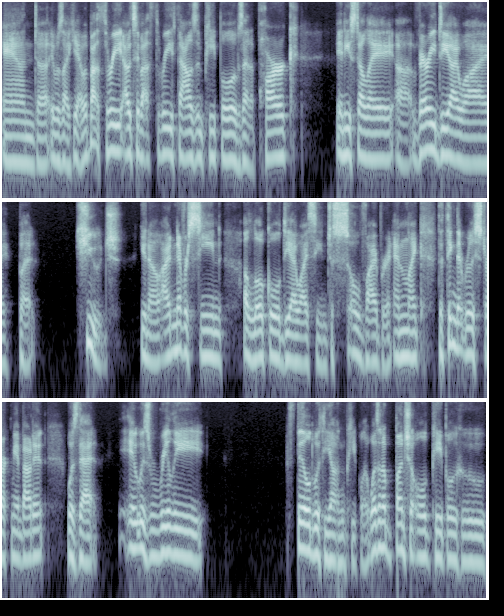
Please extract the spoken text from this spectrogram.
and uh, it was like yeah, about three. I would say about three thousand people. It was at a park in East LA, uh, very DIY, but huge. You know, I'd never seen a local DIY scene just so vibrant. And like the thing that really struck me about it was that it was really filled with young people. It wasn't a bunch of old people who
